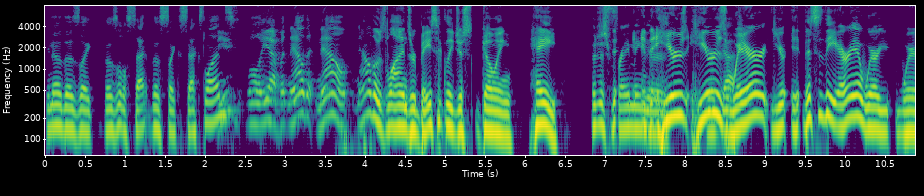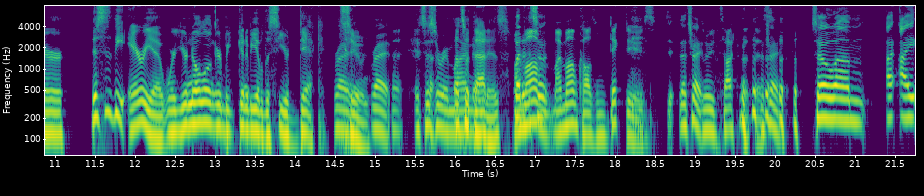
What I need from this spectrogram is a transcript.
You know those like those little sex those like sex lines. These- well, yeah, but now that now now those lines are basically just going, hey, They're just framing. th- your, here's here's gut. where you're. This is the area where you- where this is the area where you're no longer going to be able to see your dick right, soon. Right. It's just a reminder. That's what that is. My But mom, so- my mom calls them dick dudes. That's right. We talked about this. That's right. So um, I, I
